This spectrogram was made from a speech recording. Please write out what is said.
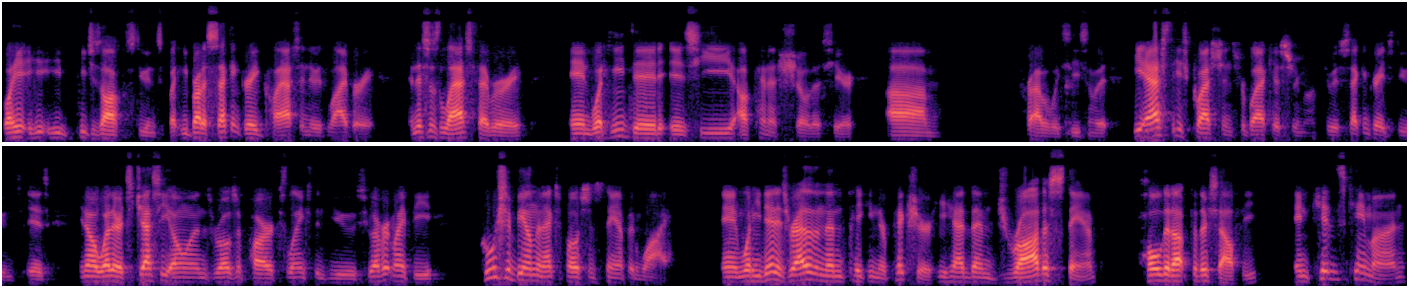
Well, he, he, he teaches all students, but he brought a second grade class into his library. And this was last February. And what he did is he, I'll kind of show this here. Um, probably see some of it. He asked these questions for Black History Month to his second grade students is, you know, whether it's Jesse Owens, Rosa Parks, Langston Hughes, whoever it might be, who should be on the next postage stamp and why? And what he did is rather than them taking their picture, he had them draw the stamp, hold it up for their selfie, and kids came on,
